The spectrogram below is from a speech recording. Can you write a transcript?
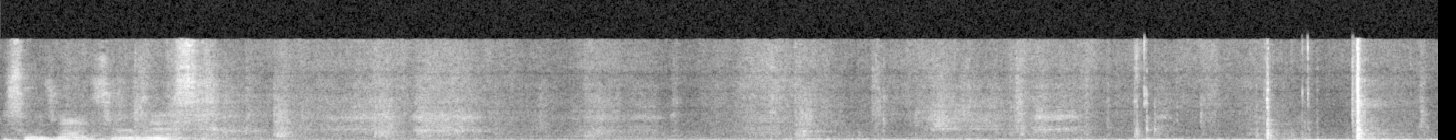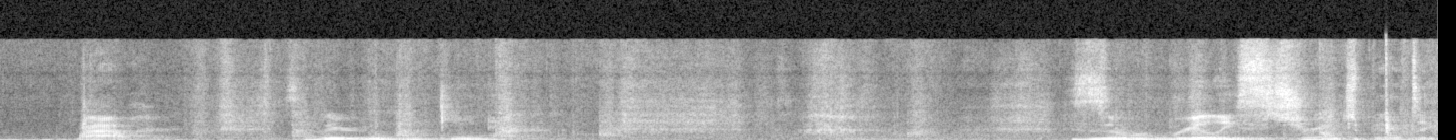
This one's not serviced. Wow. This is a really strange building.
